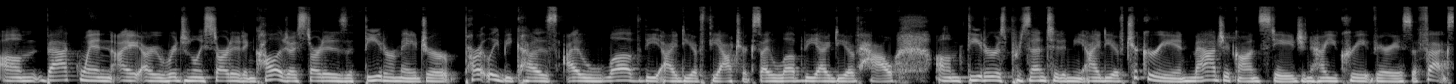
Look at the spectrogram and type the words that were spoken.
Um, back when I, I, originally started in college, I started as a theater major, partly because I love the idea of theatrics. I love the idea of how um, theater is presented and the idea of trickery and magic on stage and how you create various effects.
